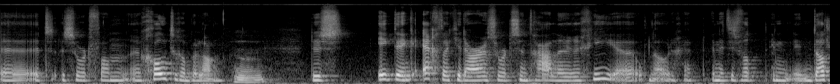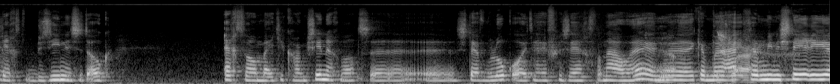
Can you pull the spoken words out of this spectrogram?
het een soort van een grotere belang. Mhm. Dus ik denk echt dat je daar een soort centrale regie uh, op nodig hebt. En het is wat in, in dat licht bezien is het ook echt wel een beetje krankzinnig wat uh, Stef Blok ooit heeft gezegd. Van nou, hè, ik heb mijn eigen ministerie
